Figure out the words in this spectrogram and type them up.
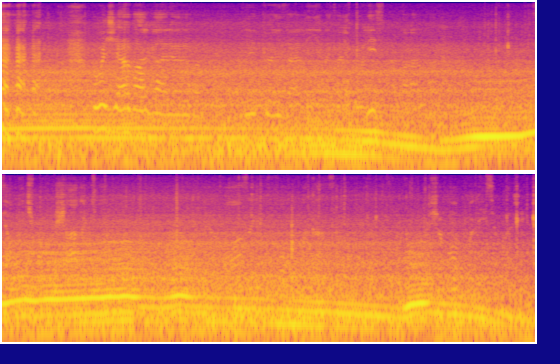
Puxa pra caramba. Que coisa linda. Olha a polícia parada lá. Fazer a última puxada aqui. Nervosa e fogo na casa. Chamou a polícia pra gente.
